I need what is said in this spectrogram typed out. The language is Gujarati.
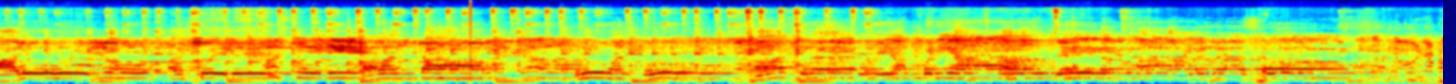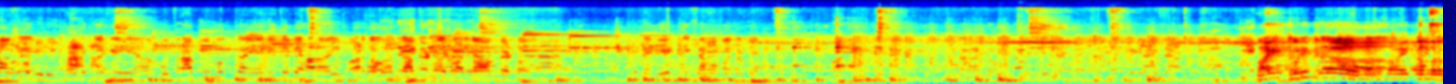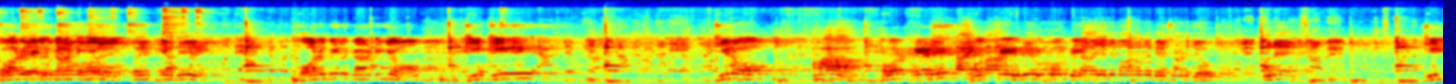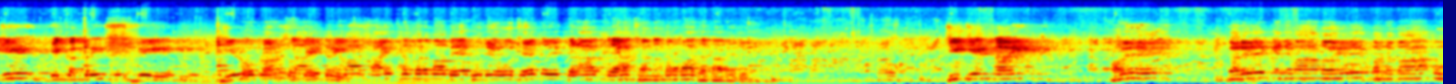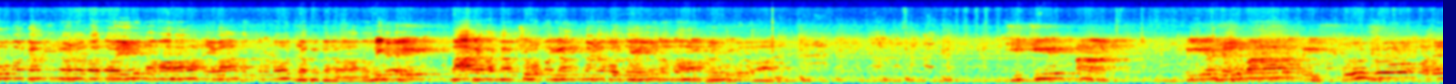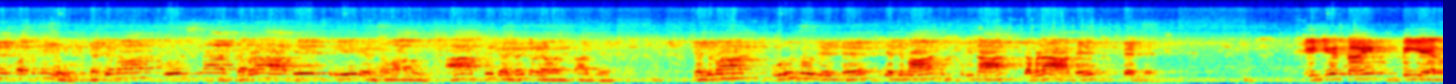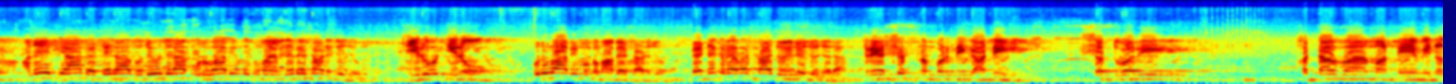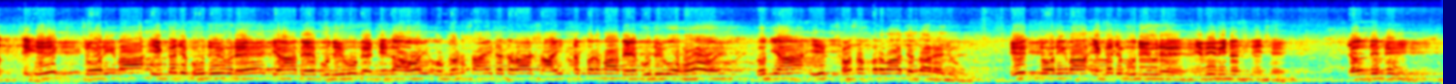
आयुः अस्तु इति भवन्तः ब्रुवन्तु अत्र पुण्यं पुण्याहं देवमायुरस्तु ઉત્તરાભિમુખ એ રીતે બે હારા અહીં અડધા આમ બેઠો છે અડધા આમ બેઠો છે. એટલે એક દિશામાં બધો બે ભાઈ થોડીક ફોર વ્હીલ ગાડીઓ તો એક ત્યાંથી ફોર વ્હીલ ગાડીઓ જીજી જીરો હા ફોર એક લાઈનમાં યજમાનોને બેસાડજો અને જીજી એકત્રીસ જીરો ત્રણ ત્રણસો તેત્રીસ. નંબરમાં બે ભૂદેવો છે તો એક જણા ત્યાં છ નંબરમાં જતા રહેજો. જીજે નાઇન હવે દરેક યજમાનોએ મનમાં ઓમ ગમ ગણપતયે નમઃ એવા મંત્રનો જપ કરવાનો છે. બાર વખત ઓમ ગમ ગણપતયે નમઃ એવું બોલવાનું. જીજી આઠ યજમાન. પુરુષો અને પત્નીઓ યજમાન પુરુષના જમણા હાથે સ્ત્રીએ બેસવાનું. આ આપણી બેઠક વ્યવસ્થા છે. યજમાન પુરુષો જે છે યજમાન સ્ત્રીના જમણા હાથે બેસે. જીજે નાઇન બીએલ અને ત્યાં બેઠેલા બધું જરા પૂર્વાભિમુખમાં એમને બેસાડી દેજો. જીરો જીરો પૂર્વાભિમુખમાં બેસાડજો. બેઠક વ્યવસ્થા જોઈ લેજો જરા. ત્રેસઠ નંબરની ગાડી સત્વરી હટાવવા માટે વિનંતી. એક ચોરીમાં એક જ ભૂદેવ રહે જ્યાં બે ભૂદેવો બેઠેલા હોય. ઓગણસાઠ અથવા સાઠ નંબરમાં બે ભૂદેવો હોય તો ત્યાં એક છ નંબરમાં જતા રહેજો. એક ચોરીમાં એક જ ભૂદેવ રહે એવી વિનંતી છે. જલ્દીથી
